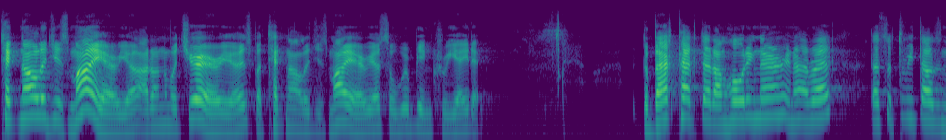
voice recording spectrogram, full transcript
Technology is my area. I don't know what your area is, but technology is my area, so we're being creative. The backpack that I'm holding there in Iraq, that's a $3,000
